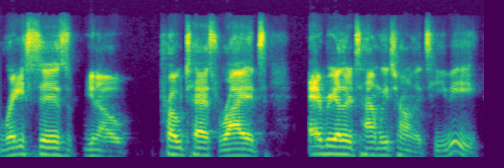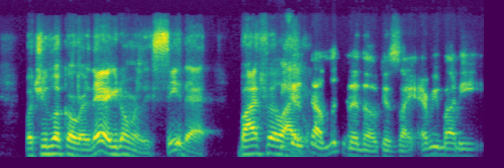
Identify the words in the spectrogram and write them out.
racist, you know, protests, riots every other time we turn on the TV. But you look over there, you don't really see that. But I feel Because like you gotta look at it though, because like everybody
